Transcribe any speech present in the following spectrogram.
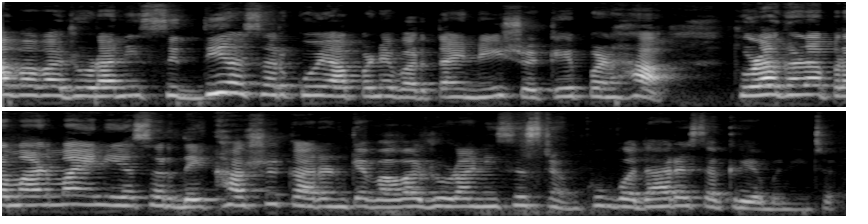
આ વાવાઝોડાની સીધી અસર કોઈ આપણને વર્તાઈ નહીં શકે, પણ હા, થોડા ઘણા પ્રમાણમાં એની અસર દેખાશે, કારણ કે વાવાઝોડાની સિસ્ટમ ખૂબ વધારે સક્રિય બની છે.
